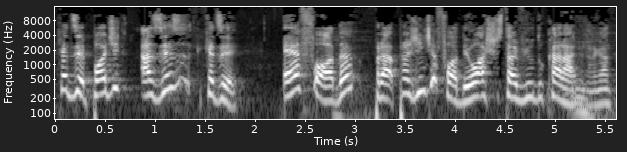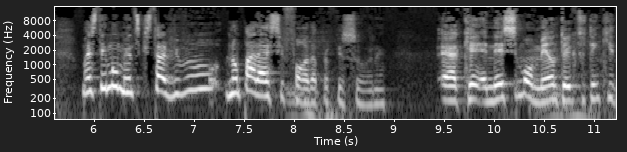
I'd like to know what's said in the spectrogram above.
Quer dizer, pode. Às vezes. Quer dizer, é foda, pra, pra gente é foda. Eu acho estar vivo do caralho, tá ligado? Mas tem momentos que estar vivo não parece foda pra pessoa, né? É que é nesse momento aí que tu tem que.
